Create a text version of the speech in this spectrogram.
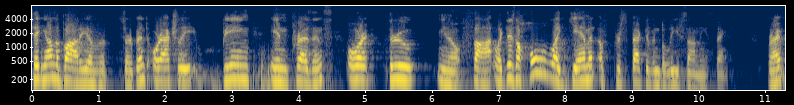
taking on the body of a serpent or actually being in presence or through, you know, thought. Like there's a whole like gamut of perspective and beliefs on these things, right?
